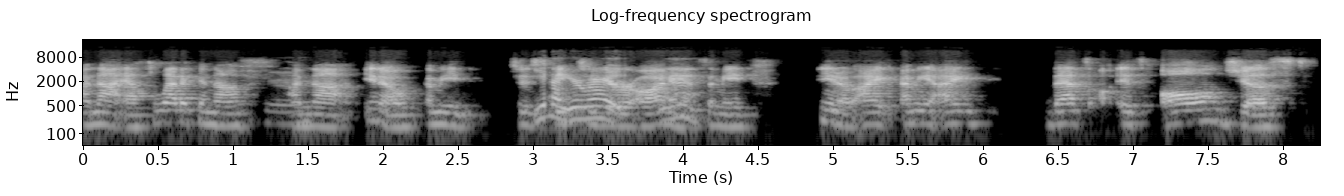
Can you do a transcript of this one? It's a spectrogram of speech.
I'm not athletic enough. Mm-hmm. I'm not, you know, I mean, to yeah, speak to right. your audience, yeah. I mean, you know, I, I mean, I, that's, it's all just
